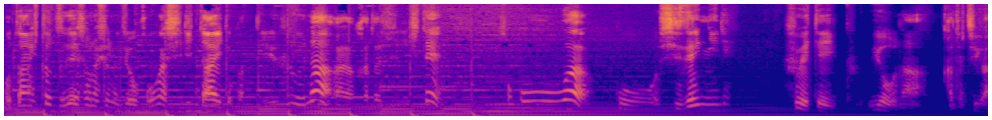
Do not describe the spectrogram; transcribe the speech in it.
ボタン一つでその人の情報が知りたいとかっていう風な形にしてそこはこう自然にね増えていくような形が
